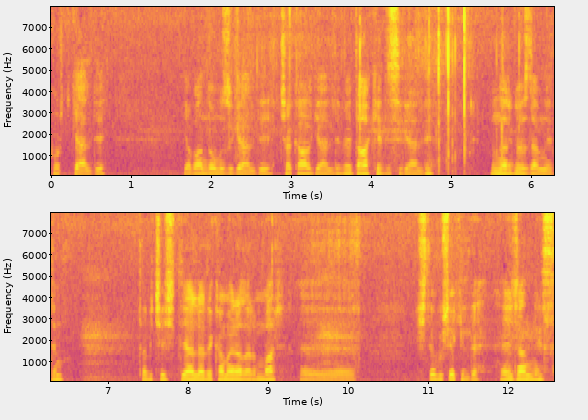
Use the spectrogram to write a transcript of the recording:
kurt geldi, yaban domuzu geldi, çakal geldi ve dağ kedisi geldi. Bunları gözlemledim. Tabii çeşitli yerlerde kameralarım var. Ee, işte bu şekilde heyecanlıyız.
